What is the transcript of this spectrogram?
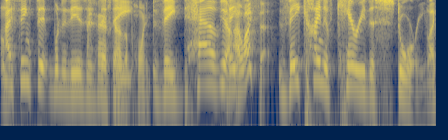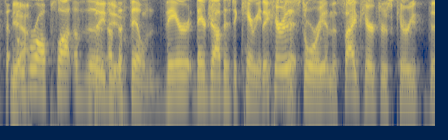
I um, think that what it is is That's that kind they of a point. they have Yeah, they, I like that. they kind of carry the story like the Yeah. overall plot of the of the film their their job is to carry it They carry the, story, and the side characters carry the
